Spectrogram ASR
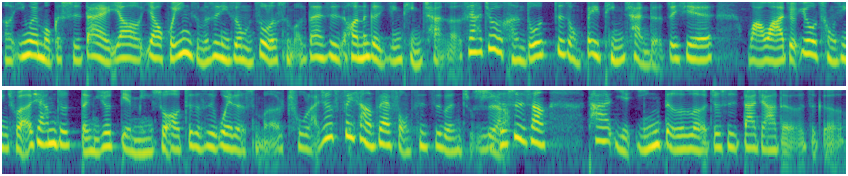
呃因为某个时代要要回应什么事情，所以我们做了什么，但是后来那个已经停产了，所以他就有很多这种被停产的这些。娃娃就又重新出来，而且他们就等于就点名说：“哦，这个是为了什么而出来？”就是非常在讽刺资本主义。啊、可事实上，他也赢得了就是大家的这个。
